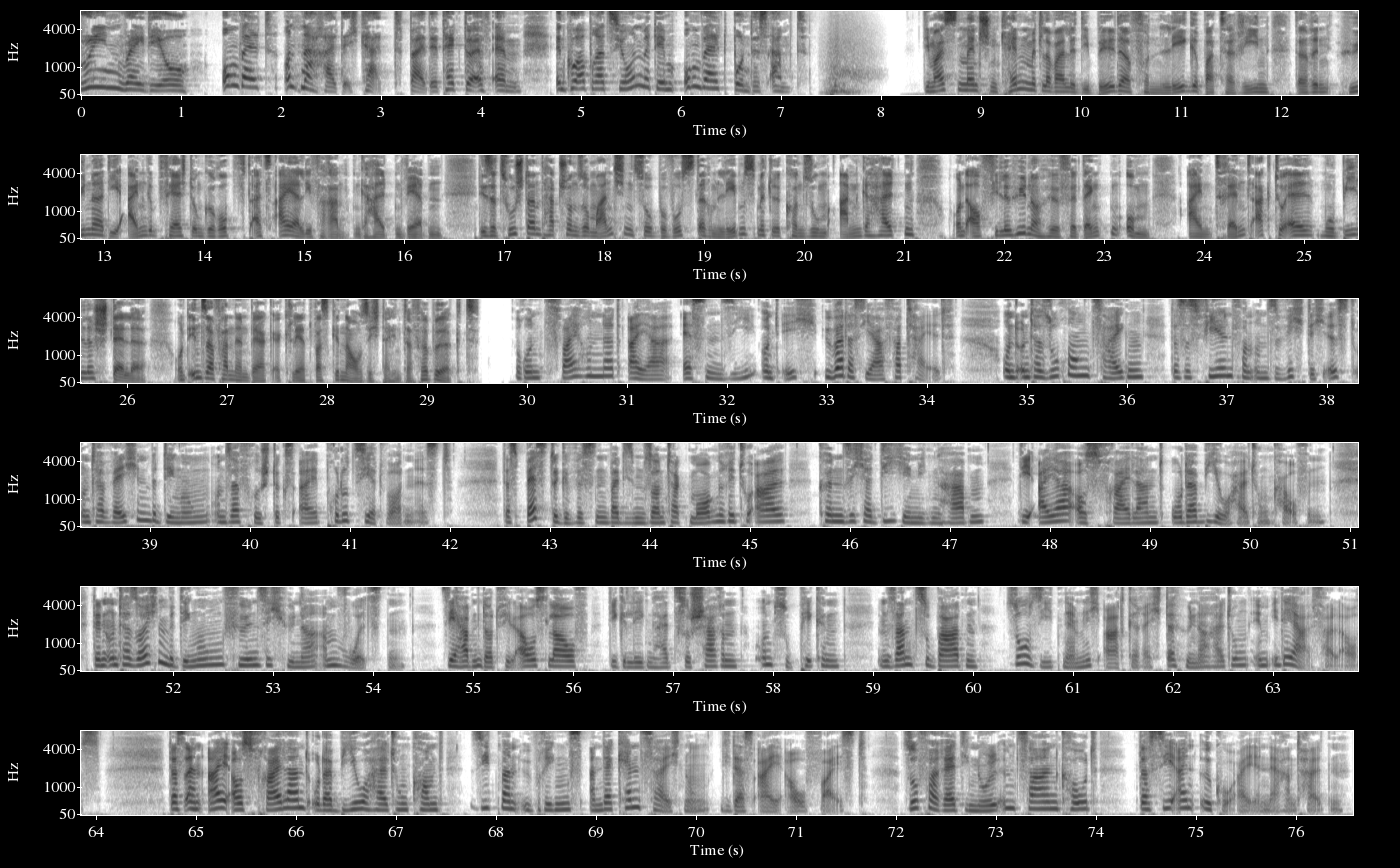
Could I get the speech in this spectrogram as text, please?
Green Radio Umwelt und Nachhaltigkeit bei Detektor FM in Kooperation mit dem Umweltbundesamt. Die meisten Menschen kennen mittlerweile die Bilder von Legebatterien, darin Hühner, die eingepfercht und gerupft als Eierlieferanten gehalten werden. Dieser Zustand hat schon so manchen zu bewussterem Lebensmittelkonsum angehalten und auch viele Hühnerhöfe denken um. Ein Trend aktuell mobile Ställe und Insa Vandenberg erklärt, was genau sich dahinter verbirgt. Rund 200 Eier essen sie und ich über das Jahr verteilt. Und Untersuchungen zeigen, dass es vielen von uns wichtig ist, unter welchen Bedingungen unser Frühstücksei produziert worden ist. Das beste Gewissen bei diesem Sonntagmorgenritual können sicher diejenigen haben, die Eier aus Freiland oder Biohaltung kaufen. Denn unter solchen Bedingungen fühlen sich Hühner am wohlsten. Sie haben dort viel Auslauf, die Gelegenheit zu scharren und zu picken, im Sand zu baden, so sieht nämlich artgerechte Hühnerhaltung im Idealfall aus. Dass ein Ei aus Freiland oder Biohaltung kommt, sieht man übrigens an der Kennzeichnung, die das Ei aufweist. So verrät die Null im Zahlencode, dass sie ein Öko-Ei in der Hand halten.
